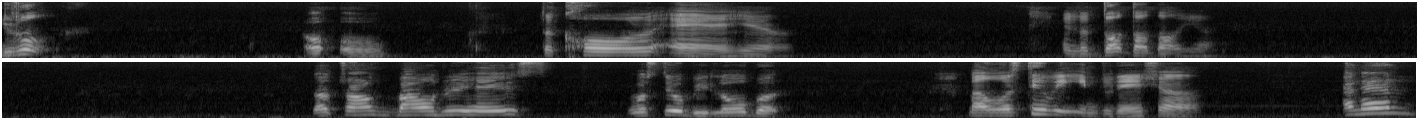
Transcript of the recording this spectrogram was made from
You look uh oh the cold air here. And the dot dot dot here. the transboundary haze will still be low but But will still be Indonesia. And then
